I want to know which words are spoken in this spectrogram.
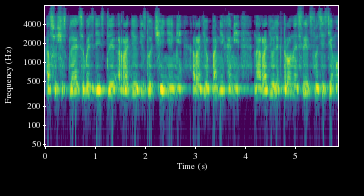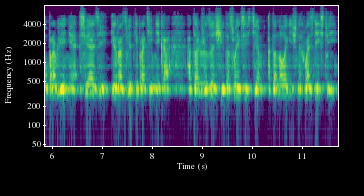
осуществляется воздействие радиоизлучениями, радиопомехами на радиоэлектронные средства системы управления, связи и разведки противника, а также защита своих систем от аналогичных воздействий.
